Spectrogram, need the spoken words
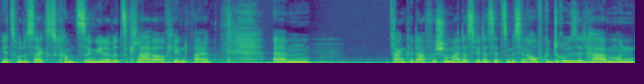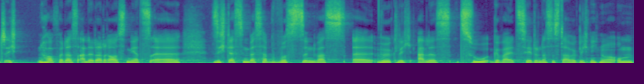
jetzt wo du sagst, kommt es irgendwie, da wird es klarer auf jeden Fall. Ähm, danke dafür schon mal, dass wir das jetzt so ein bisschen aufgedröselt haben und ich hoffe, dass alle da draußen jetzt äh, sich dessen besser bewusst sind, was äh, wirklich alles zu Gewalt zählt und dass es da wirklich nicht nur um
